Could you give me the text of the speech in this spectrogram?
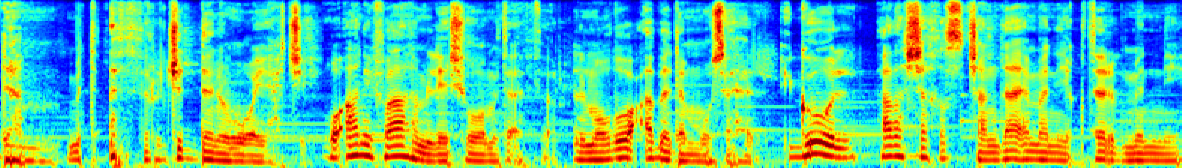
دم متأثر جدا وهو يحكي. وأنا فاهم ليش هو متأثر. الموضوع أبدا مو سهل. يقول هذا الشخص كان دائما يقترب مني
